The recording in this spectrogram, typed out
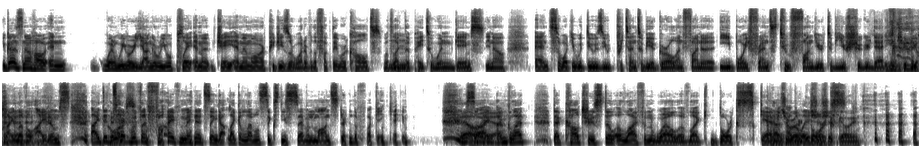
you guys know how in when we were younger we would play M- JMMORPGs or whatever the fuck they were called with like the mm-hmm. pay to win games, you know. And so what you would do is you would pretend to be a girl and find a e boyfriend to fund you to be your sugar daddy and give you high level items. I did that within five minutes and got like a level sixty seven monster in the fucking game so I'm, yeah. I'm glad that culture is still alive and well of like dorks scamming How's your other relationship dorks. going?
